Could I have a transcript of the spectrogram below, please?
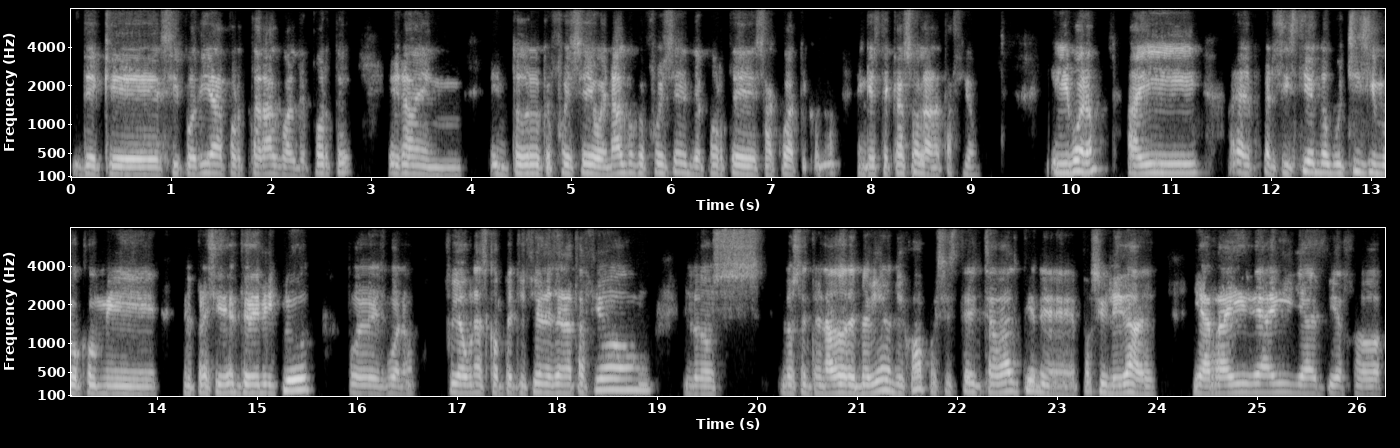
de que si podía aportar algo al deporte era en, en todo lo que fuese o en algo que fuese el deportes acuático, ¿no? en este caso la natación. Y bueno, ahí eh, persistiendo muchísimo con mi, el presidente de mi club, pues bueno, fui a unas competiciones de natación, los, los entrenadores me vieron dijo, oh, pues este chaval tiene posibilidades. Y a raíz de ahí ya empiezo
